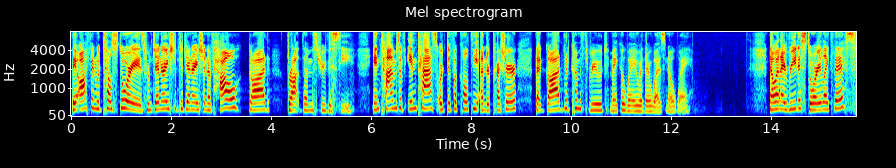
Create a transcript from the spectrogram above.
They often would tell stories from generation to generation of how God brought them through the sea. In times of impasse or difficulty under pressure, that God would come through to make a way where there was no way. Now, when I read a story like this,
